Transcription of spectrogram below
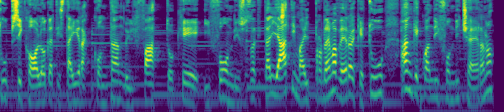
tu psicologa ti stai raccontando il fatto che i fondi sono stati tagliati, ma il problema vero è che tu, anche quando i fondi c'erano,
